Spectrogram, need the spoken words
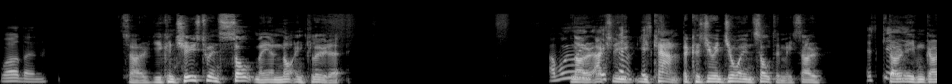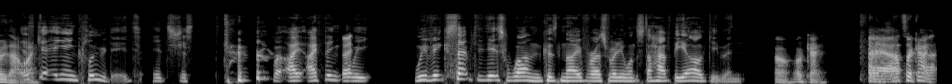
Well then, So you can choose to insult me and not include it. I will- No, it's actually, get- you can't because you enjoy insulting me. So it's getting, don't even go that way. it's getting included. It's just, but I, I think we we've accepted it's one because neither of us really wants to have the argument. Oh, okay. Yeah, That's okay. I,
